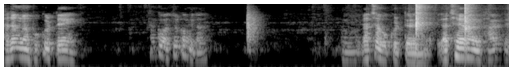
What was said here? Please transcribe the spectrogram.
자장면 볶을 때 한꺼번에 쓸 겁니다. 그리고 야채 볶을 때 야채랑 다 할 때.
